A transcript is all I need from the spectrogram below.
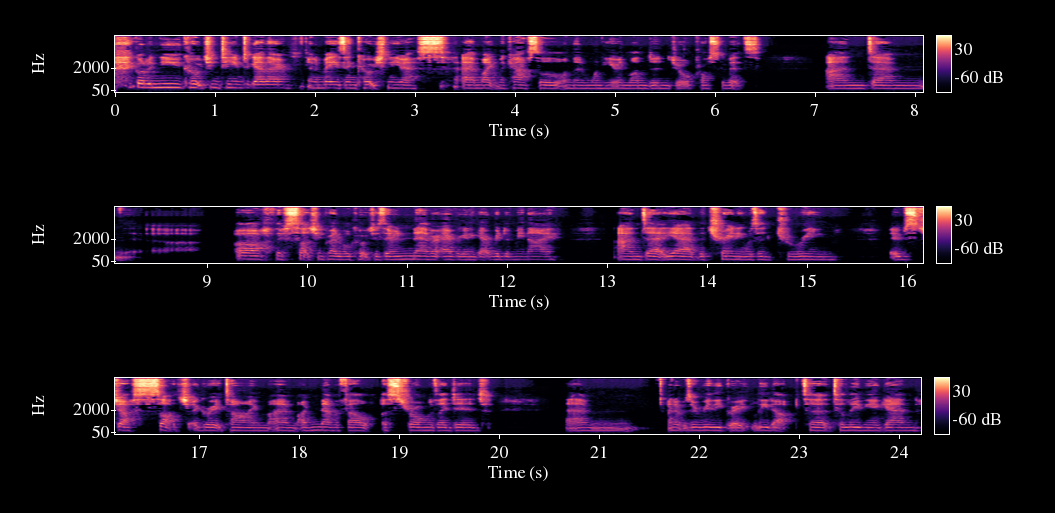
got a new coaching team together, an amazing coach in the US, uh, Mike McCassell, and then one here in London, Joel Proskowitz. And um, oh, they're such incredible coaches. They're never ever going to get rid of me now. And uh, yeah, the training was a dream. It was just such a great time. Um, I've never felt as strong as I did. Um, and it was a really great lead up to, to leaving again.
